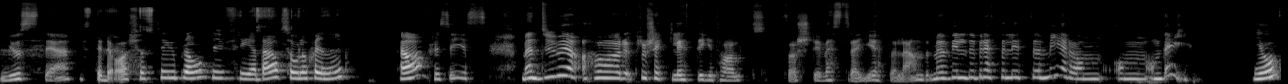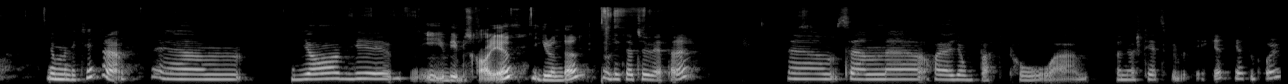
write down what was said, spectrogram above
Just det. Just idag känns det ju bra. Det är ju fredag, solen skiner. Ja, precis. Men du har projektlett digitalt först i Västra Götaland. Men vill du berätta lite mer om, om, om dig? Ja, jo, men det kan jag göra. Ehm, Jag är ju bibliotekarie i grunden och litteraturvetare. Ehm, sen eh, har jag jobbat på eh, universitetsbiblioteket i Göteborg.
